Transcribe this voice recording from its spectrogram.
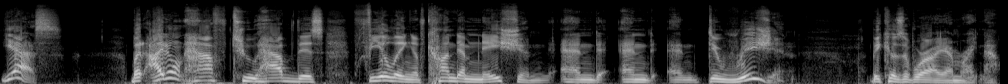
Yes. But I don't have to have this feeling of condemnation and and and derision because of where I am right now.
